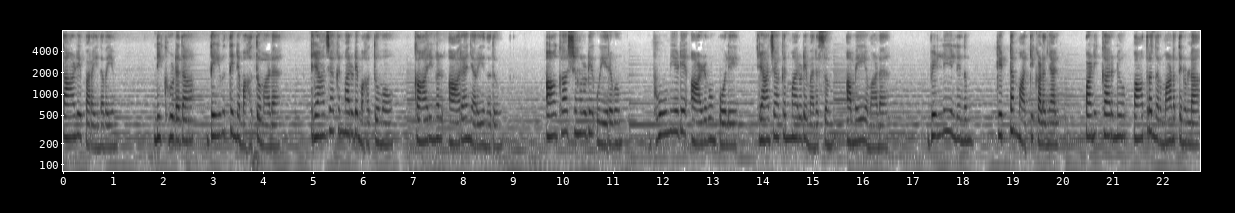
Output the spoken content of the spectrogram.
താഴെ പറയുന്നവയും. നിഗൂഢത ദൈവത്തിന്റെ മഹത്വമാണ്. രാജാക്കന്മാരുടെ മഹത്വമോ കാര്യങ്ങൾ ആരാഞ്ഞറിയുന്നതും ആകാശങ്ങളുടെ ഉയരവും ഭൂമിയുടെ ആഴവും പോലെ രാജാക്കന്മാരുടെ മനസ്സും അമേയമാണ്. വെള്ളിയിൽ നിന്നും കിട്ടം മാറ്റിക്കളഞ്ഞാൽ പണിക്കാരനു പാത്രനിർമ്മാണത്തിനുള്ള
